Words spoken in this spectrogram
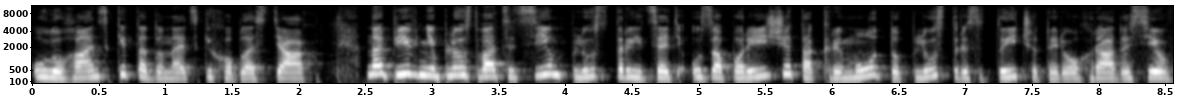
у Луганській та Донецьких областях, на півдні плюс 27, плюс 30, у Запоріжжі та Криму до плюс 34 градусів.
